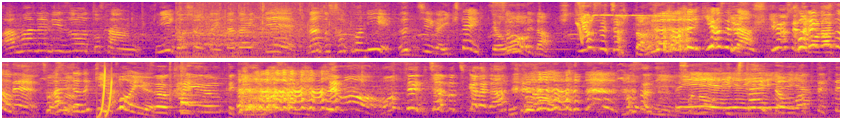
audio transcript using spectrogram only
アマネリゾートさんにご招待いただいてなんとそこにウッチーが行きたいってん思ってた。引き寄せちゃった。引き寄せた。引き寄せてもらって。そうそう。あれじゃない金峰湯。そう開運って感じ。でも温泉ちゃんの力があってまさにその行きたいと思ってて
